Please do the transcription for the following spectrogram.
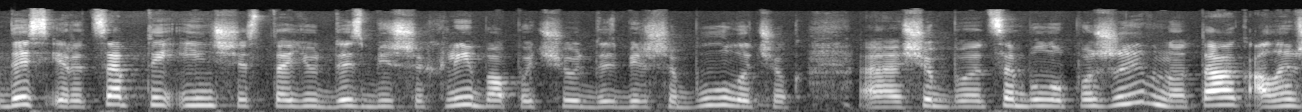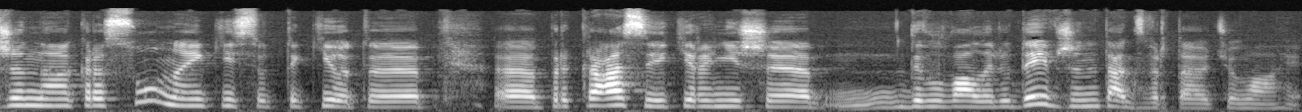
десь і рецепти інші стають, десь більше хліба печуть, десь більше булочок, щоб це було поживно, так, але вже на красу, на якісь от такі от прикраси, які раніше дивували людей, вже не так звертають уваги.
